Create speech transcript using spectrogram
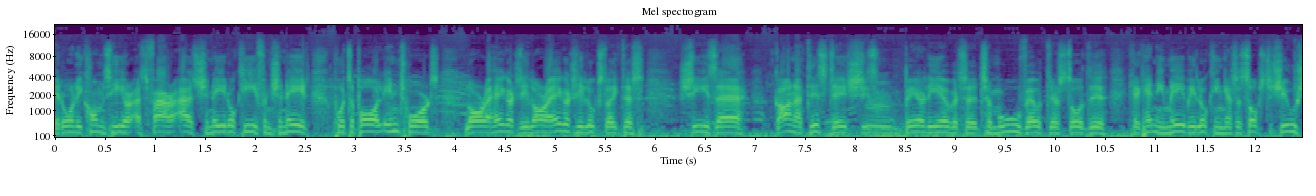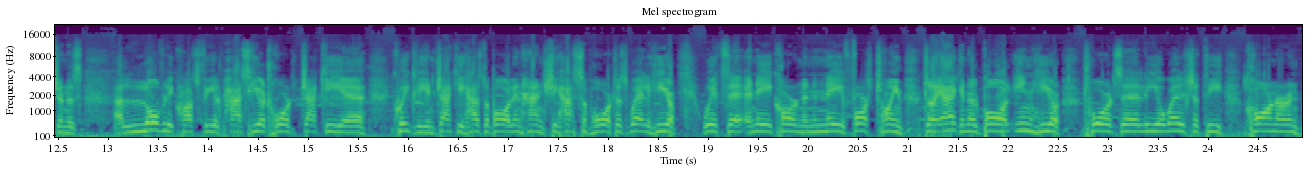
it only comes here as far as Sinead O'Keefe, and Sinead puts a ball in towards Laura Hegarty. Laura Hegarty looks like this. she's uh, gone at this stage. She's mm. barely able to, to move out there, so the Kilkenny may be looking at a substitution. As a lovely crossfield pass here towards Jackie uh, Quigley, and Jackie has the ball in hand. She has support as well here with uh, Áine Curran and an A first time diagonal ball in here towards uh, Leah Welch at the corner, and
